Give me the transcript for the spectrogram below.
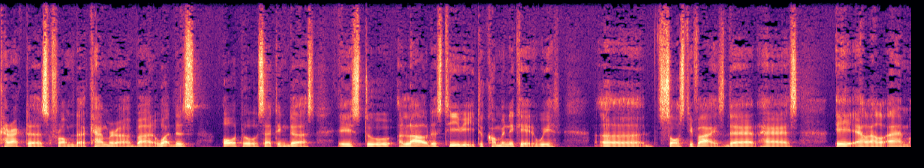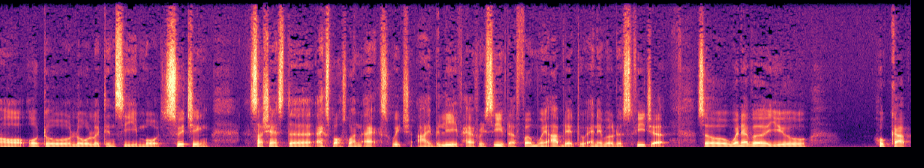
characters from the camera but what this auto setting does is to allow this TV to communicate with a source device that has ALLM or auto low latency mode switching such as the Xbox One X which I believe have received a firmware update to enable this feature. So whenever you hook up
